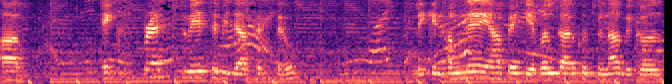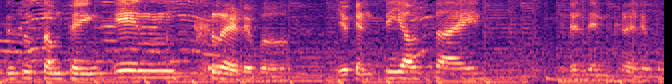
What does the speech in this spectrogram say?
आप एक्सप्रेस वे से भी जा सकते हो। लेकिन हमने यहाँ पे केबल कार को चुना because this is something incredible you can see outside it is incredible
